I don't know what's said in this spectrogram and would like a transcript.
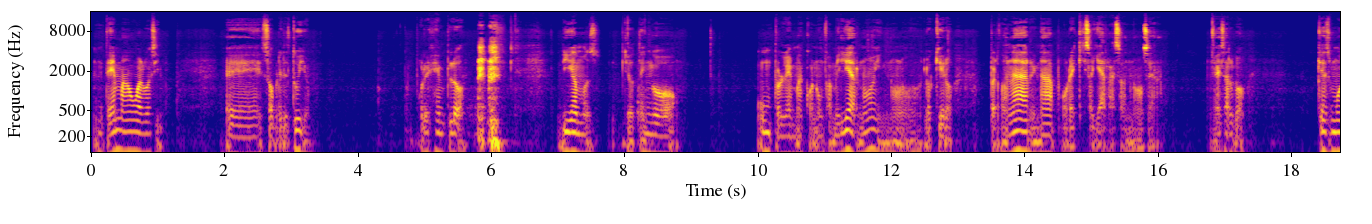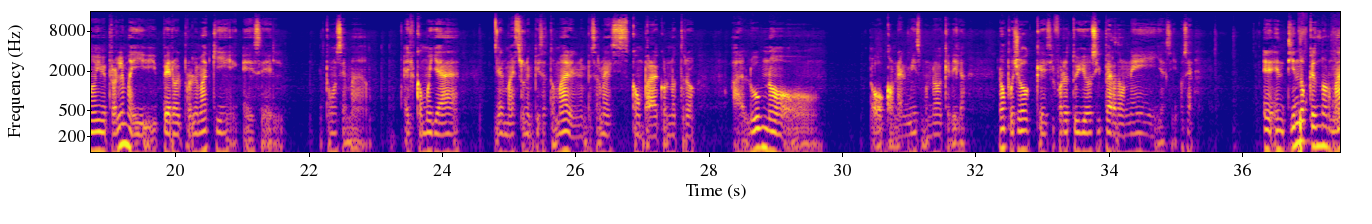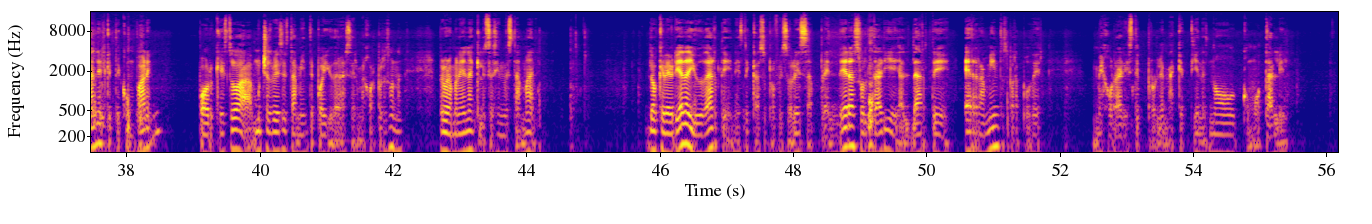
un tema o algo así eh, sobre el tuyo. Por ejemplo, digamos, yo tengo un problema con un familiar, ¿no? Y no lo quiero perdonar ni nada por X o Y razón, ¿no? O sea, es algo que es muy mi problema y pero el problema aquí es el ¿cómo se llama? El cómo ya el maestro lo empieza a tomar, el empezarme a comparar con otro alumno o, con él mismo, ¿no? Que diga, no, pues yo que si fuera tú yo sí perdoné y así. O sea, e, entiendo que es normal el que te comparen, porque esto muchas veces también te puede ayudar a ser mejor persona, pero la manera en la que lo está haciendo está mal. Lo que debería de ayudarte en este caso, profesor, es aprender a soltar y al darte herramientas para poder mejorar este problema que tienes, no como tal el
